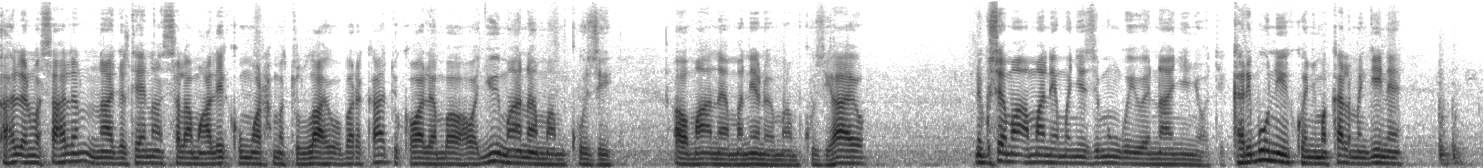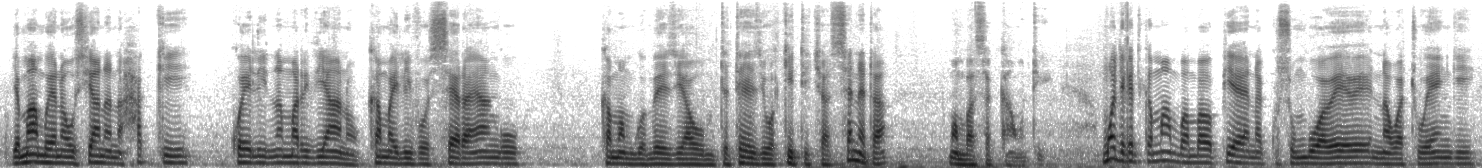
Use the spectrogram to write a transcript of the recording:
Ahlan wasahlan, naaja tena. Assalamu alaikum warahmatullahi wabarakatu. Kwa wale ambao hawajui maana ya maamkuzi au maana ya maneno ya maamkuzi hayo, ni kusema amani ya Mwenyezi Mungu iwe nanyi nyote. Karibuni kwenye makala mengine ya mambo yanayohusiana na haki, kweli na maridhiano, kama ilivyo sera yangu kama mgombezi au mtetezi wa kiti cha seneta Mombasa County. Moja katika mambo ambayo pia yanakusumbua wewe na watu wengi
